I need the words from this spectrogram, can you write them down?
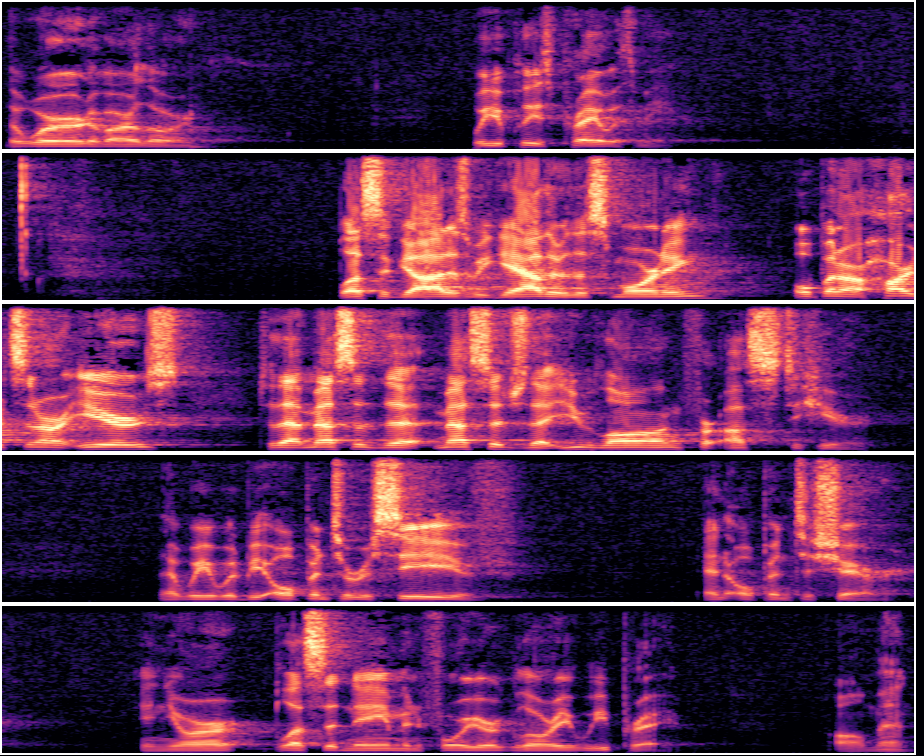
The word of our Lord. Will you please pray with me? Blessed God, as we gather this morning, open our hearts and our ears to that message that, message that you long for us to hear, that we would be open to receive and open to share. In your blessed name and for your glory we pray. Amen.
